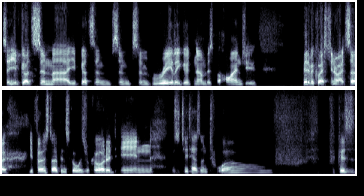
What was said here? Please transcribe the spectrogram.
So you've got some uh, you've got some some some really good numbers behind you. Bit of a question. All right. So your first Open score was recorded in was it 2012? Because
